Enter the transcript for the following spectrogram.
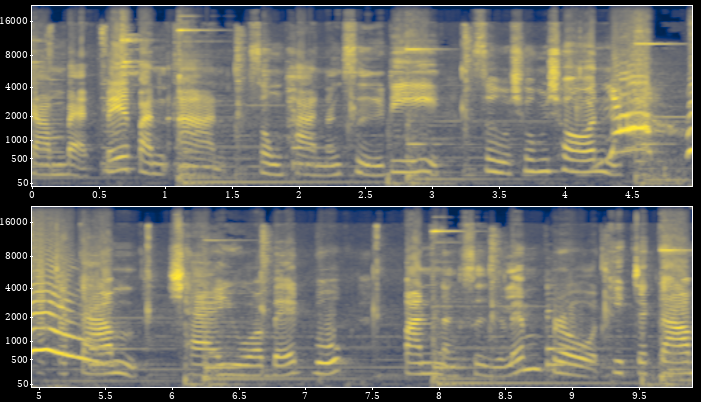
กรรมแบบเป้ปันอ่าน ส่งผ่านหนังสือดี สู่ชุมชน กิจกรรม Share Your Best Book ปันหนังสือเล่มโปรด กิจกรรม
